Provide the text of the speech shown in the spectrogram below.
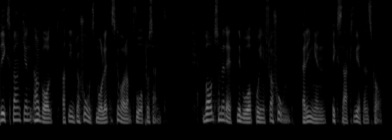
Riksbanken har valt att inflationsmålet ska vara 2% Vad som är rätt nivå på inflation är ingen exakt vetenskap.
